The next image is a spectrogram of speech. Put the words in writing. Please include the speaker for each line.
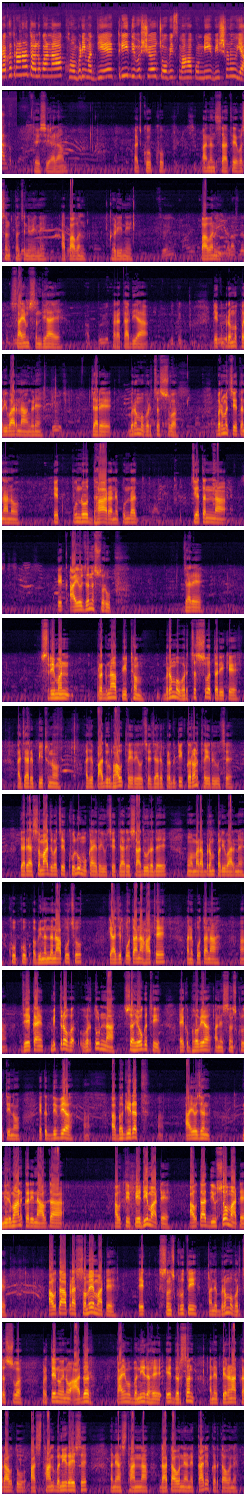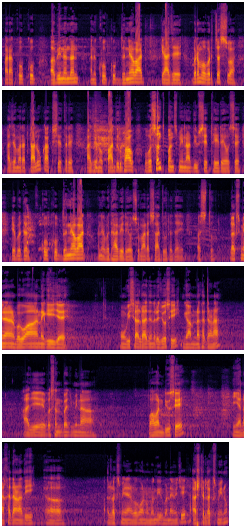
Speaker 1: નખત્રાણા તાલુકાના ખોંભડી મધ્યે ત્રિદિવસીય ચોવીસ મહાકુંડી વિષ્ણુ યાગ.
Speaker 2: જય સિયારામ. આજ ખૂબ ખૂબ આનંદ સાથે વસંત પંચમીની આ પાવન ઘડીની પાવન સાયમ સંધ્યાએ મારા કાદિયા એક બ્રહ્મ પરિવારના આંગણે જ્યારે બ્રહ્મ વર્ચસ્વ, બ્રહ્મ ચેતનાનો એક પુનરુદ્ધાર અને પુનરા ચેતનના એક આયોજન સ્વરૂપ. જ્યારે શ્રીમન પ્રજ્ઞાપીઠમ બ્રહ્મ વર્ચસ્વ તરીકે આ જ્યારે પીઠનો આજે પ્રાદુર્ભાવ થઈ રહ્યો છે, જ્યારે પ્રગટીકરણ થઈ રહ્યું છે, જ્યારે આ સમાજ વચ્ચે ખુલ્લું મુકાઈ રહ્યું છે, ત્યારે સાધુ હૃદય હું અમારા બ્રહ્મ પરિવારને ખૂબ ખૂબ અભિનંદન આપું છું કે આજે પોતાના હાથે અને પોતાના જે કાંઈ મિત્ર વર- વર્તુળના સહયોગથી એક ભવ્ય અને સંસ્કૃતિનો એક દિવ્ય આ ભગીરથ આયોજન નિર્માણ કરીને આવતા, આવતી પેઢી માટે, આવતા દિવસો માટે, આવતા આપણા સમય માટે એક સંસ્કૃતિ અને બ્રહ્મ વર્ચસ્વ પ્રત્યેનો એનો આદર કાયમ બની રહે એ દર્શન અને પ્રેરણા કરાવતું આ સ્થાન બની રહેશે. અને આ સ્થાનના દાતાઓને અને કાર્યકર્તાઓને મારા ખૂબ ખૂબ અભિનંદન અને ખૂબ ખૂબ ધન્યવાદ કે આજે બ્રહ્મ વર્ચસ્વ આજે મારા તાલુકા ક્ષેત્રે આજેનો પ્રાદુર્ભાવ વસંત પંચમીના દિવસે થઈ રહ્યો છે. એ બદલ ખૂબ ખૂબ ધન્યવાદ અને વધાવી રહ્યો છું મારા સાધુ હૃદય. અસ્તુ.
Speaker 3: લક્ષ્મીનારાયણ ભગવાન ગી જય. હું વિશાલ રાજેન્દ્ર જોશી, ગામ નખત્રાણા. આજે વસંત પંચમીના પાવન દિવસે અહીંયા નખત્રાણાથી લક્ષ્મીનારાયણ ભગવાનનું મંદિર બનાવ્યું છે, અષ્ટલક્ષ્મીનું.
